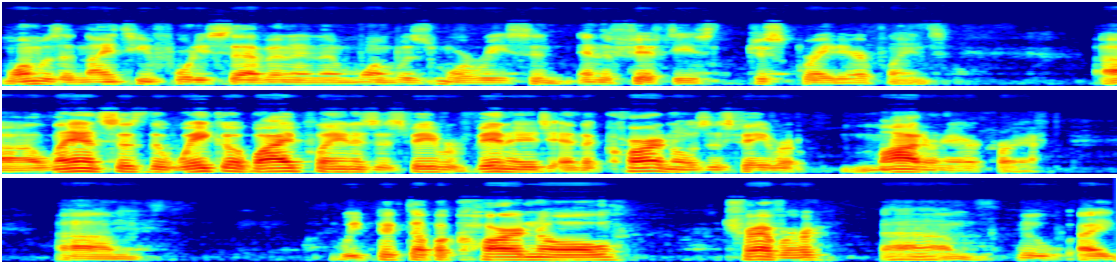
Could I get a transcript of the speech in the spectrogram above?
One was a 1947, and then one was more recent in the 50s. Just great airplanes. Uh, Lance says the Waco biplane is his favorite vintage, and the Cardinal is his favorite modern aircraft. Um, we picked up a Cardinal, Trevor, um, who I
